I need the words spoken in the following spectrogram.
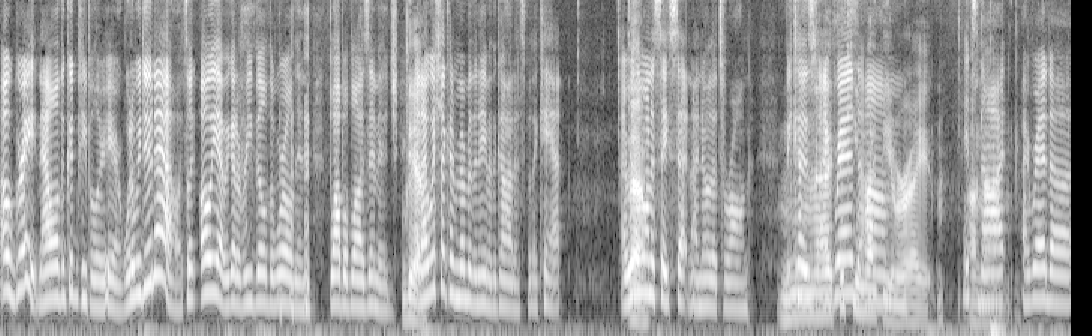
oh great now all the good people are here what do we do now it's like oh yeah we got to rebuild the world in blah blah blah's image Yeah. and i wish i could remember the name of the goddess but i can't i really Yeah. want to say set and i know that's wrong because Mm, i, read think you might be um, right. it's not i read uh,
